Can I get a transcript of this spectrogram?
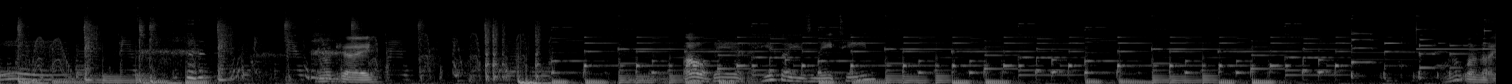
yeah. Okay. Oh damn, he's gonna use an 18? What was I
